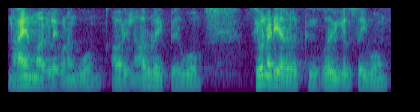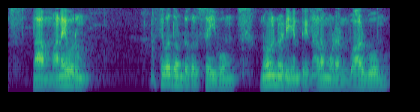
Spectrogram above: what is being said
நாயன்மார்களை வணங்குவோம் அவர்களின் அருளை பெறுவோம் சிவனடியார்களுக்கு உதவிகள் செய்வோம் நாம் அனைவரும் சிவதொண்டுகள் செய்வோம் நோய் நொடியின்றி நலமுடன் வாழ்வோம்.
